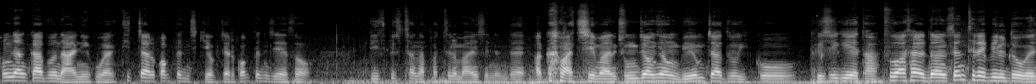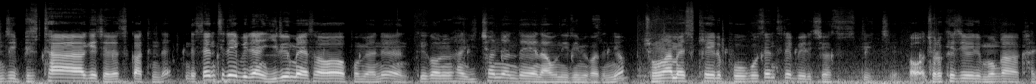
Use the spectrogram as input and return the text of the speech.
성냥갑은 아니고 약 T자로 꺾든지 기역자로 꺾든지 해서 비슷비슷한 아파트를 많이 짓는데 아까 마치만 중정형 미음자도 있고 그 시기에 다 수아 살던 센트레빌도 왠지 비슷하게 지어졌을 것 같은데? 근데 센트레빌이라는 이름에서 보면은 그거는 한 2000년대에 나온 이름이거든요. 종암의 스케일을 보고 센트레빌이 지었을 수도 있지. 어 저렇게 지으니 뭔가 가-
